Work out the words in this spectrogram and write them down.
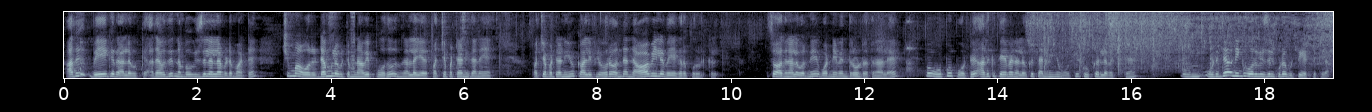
அது வேகிற அளவுக்கு அதாவது நம்ம விசிலெல்லாம் விட மாட்டேன் சும்மா ஒரு டம்மில் விட்டோம்னாவே போதும். நல்ல பச்சை பட்டாணி தானே. பச்சை பட்டாணியும் காலிஃப்ளவரும் வந்து அந்த ஆவியில் வேகிற பொருட்கள். ஸோ அதனால் உடனே உடனே வெந்துருன்றதுனால இப்போ உப்பு போட்டு அதுக்கு தேவையான அளவுக்கு தண்ணியும் ஊற்றி குக்கரில் வச்சுட்டேன். முடிஞ்சால் நீங்கள் ஒரு விசில் கூட விட்டு எடுத்துக்கலாம்.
